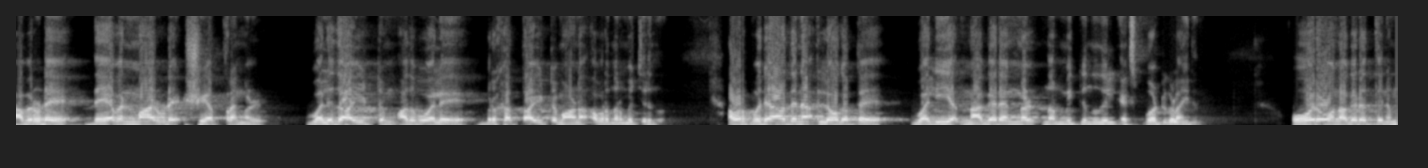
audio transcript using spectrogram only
അവരുടെ ദേവന്മാരുടെ ക്ഷേത്രങ്ങൾ വലുതായിട്ടും അതുപോലെ ബൃഹത്തായിട്ടുമാണ് അവർ നിർമ്മിച്ചിരുന്നത്. അവർ പുരാതന ലോകത്തെ വലിയ നഗരങ്ങൾ നിർമ്മിക്കുന്നതിൽ എക്സ്പേർട്ടുകളായിരുന്നു. ഓരോ നഗരത്തിനും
